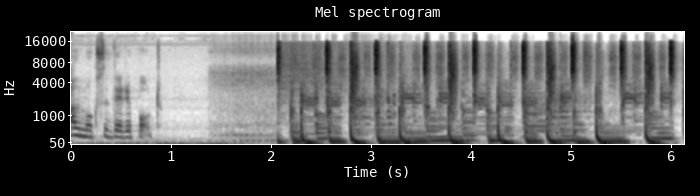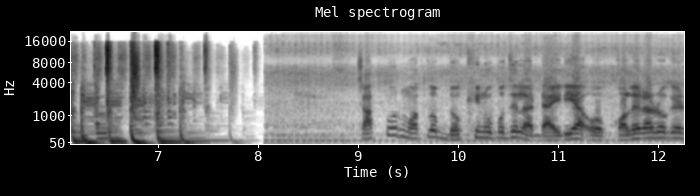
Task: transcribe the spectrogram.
আল মুকসিদের রিপোর্ট। চাঁদপুর মতলব দক্ষিণ উপজেলার ডায়রিয়া ও কলেরা রোগের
